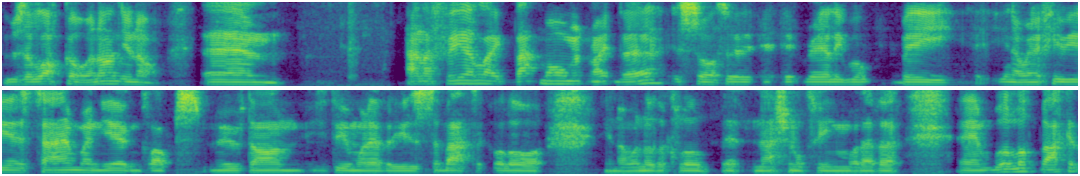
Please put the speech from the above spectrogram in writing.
There was a lot going on, you know. Um, and I feel like that moment right there is sort of it, really will be, you know, in a few years' time when Jurgen Klopp's moved on, he's doing whatever he is, sabbatical or, you know, another club, national team, whatever. Um, we'll look back at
